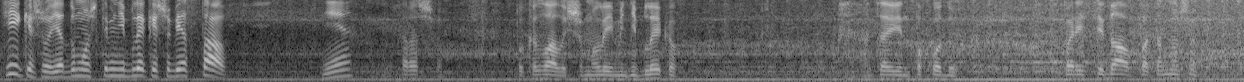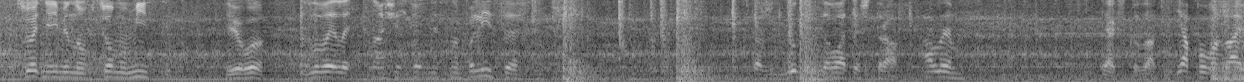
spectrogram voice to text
Тільки що, я думав, що ти мені бликаєш, щоб я став. Ні? Хорошо. Показали, що малий мені бликав. А це він, походу, пересідав, тому що сьогодні іменно в цьому місці його зловили наші доблісна поліція. Кажуть, будуть давати штраф. Але, як сказати, я поважаю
